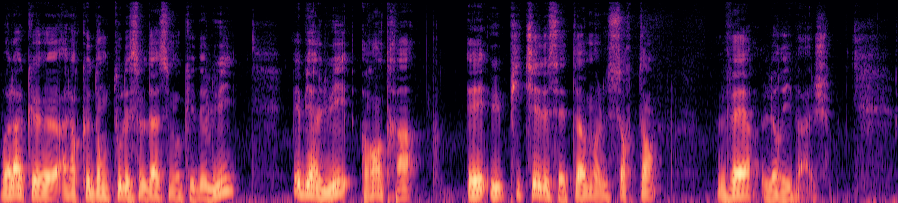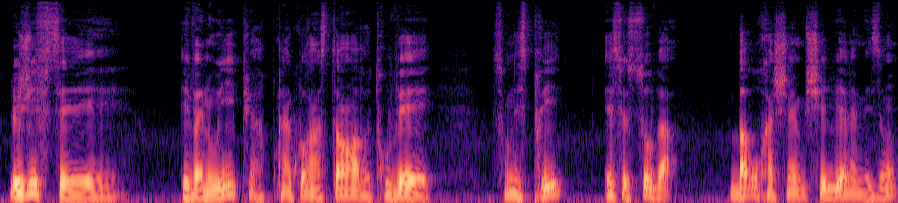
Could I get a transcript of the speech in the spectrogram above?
Voilà que, alors que donc tous les soldats se moquaient de lui, eh bien lui rentra et eut pitié de cet homme en le sortant vers le rivage. Le juif s'est évanoui, puis après un court instant a retrouvé son esprit et se sauva, Baruch Hashem, chez lui à la maison,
